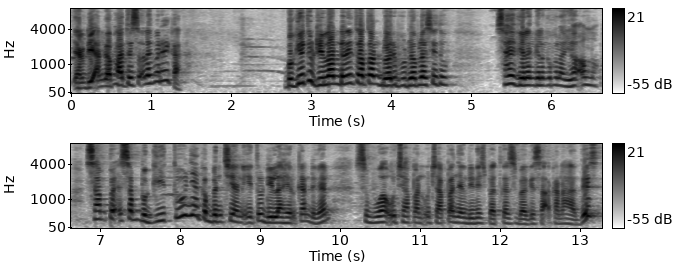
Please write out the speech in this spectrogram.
yang dianggap hadis oleh mereka. Begitu di London itu tahun 2012 itu, saya geleng-geleng kepala, ya Allah, sampai sebegitunya kebencian itu dilahirkan dengan sebuah ucapan-ucapan yang dinisbatkan sebagai seakan hadis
